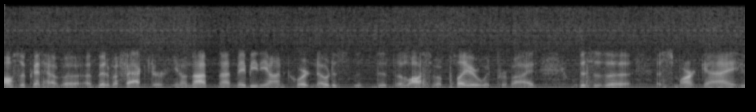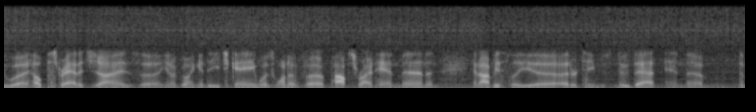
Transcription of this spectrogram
also could have a, a bit of a factor. You know, not not maybe the on-court notice that, that the loss of a player would provide. This is a, a smart guy who uh, helped strategize. Uh, you know, going into each game was one of uh, Pop's right-hand men, and and obviously uh, other teams knew that. And um, the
